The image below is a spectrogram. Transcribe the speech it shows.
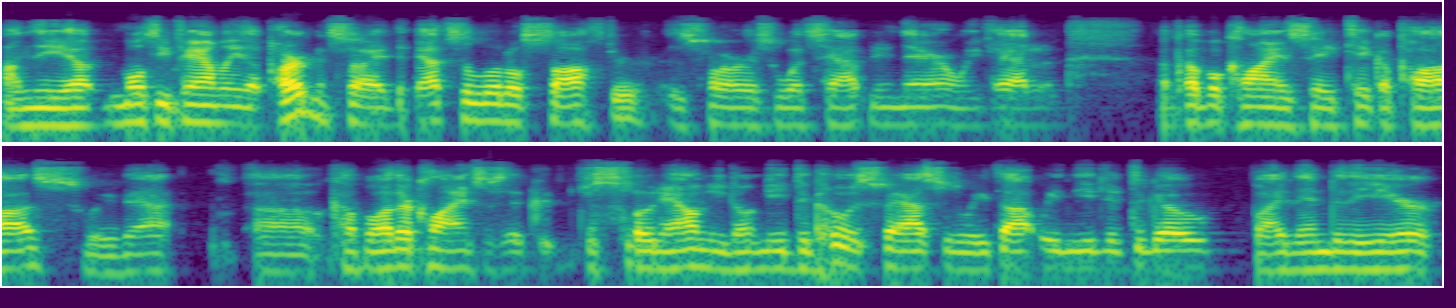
On the uh, multifamily apartment side, that's a little softer as far as what's happening there. We've had a, couple clients say take a pause. We've had uh, a couple other clients that could just slow down. You don't need to go as fast as we thought we needed to go by the end of the year.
